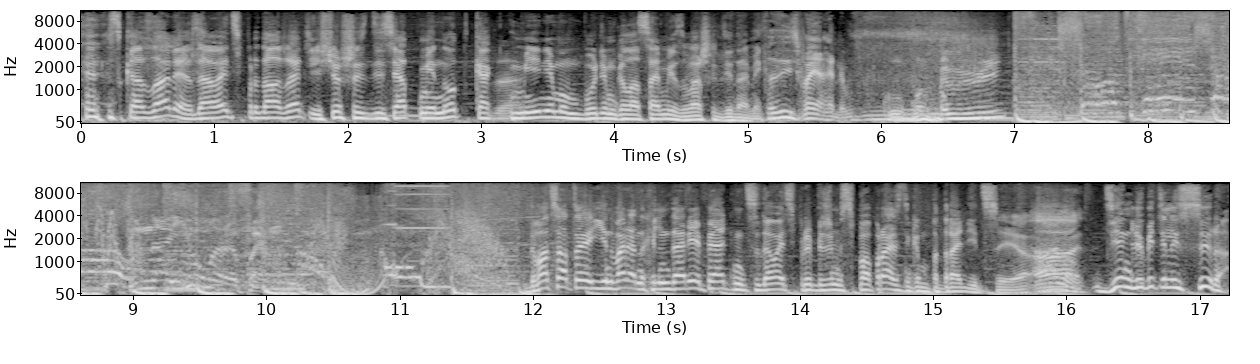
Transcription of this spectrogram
сказали. Давайте продолжать. Еще 60 минут, как минимум, будем голосами из ваших динамик. Садись, поехали. На Юмор ФМ. 20 января на календаре пятница. Давайте пробежимся по праздникам по традиции. А, День любителей сыра.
